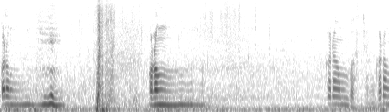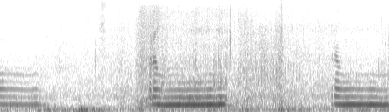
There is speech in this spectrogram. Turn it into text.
コロン。コロン。カランバスちゃんカランカランカラン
